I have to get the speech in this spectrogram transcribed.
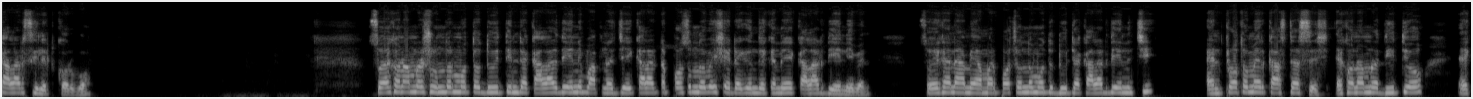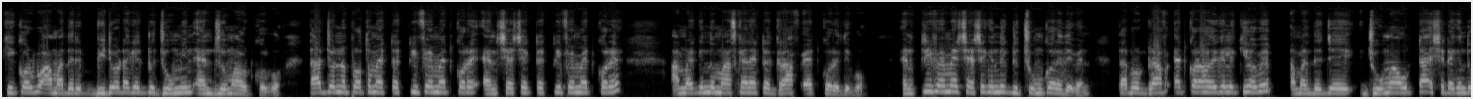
কালার সিলেক্ট করব। সো এখন আমরা সুন্দর মতো দুই তিনটা কালার দিয়ে নেব। আপনার যে কালারটা পছন্দ হবে, সেটা কিন্তু এখান থেকে কালার দিয়ে নেবেন। সো এখানে আমি আমার পছন্দ মতো দুইটা কালার দিয়ে নিচ্ছি। অ্যান্ড প্রথমের কাজটা শেষ। এখন আমরা দ্বিতীয় কি করব? আমাদের ভিডিওটাকে একটু zoom in and zoom out করব। তার জন্য প্রথমে একটা ক্রিফেম অ্যাড করে অ্যান্ড শেষে একটা ক্রিফেম অ্যাড করে আমরা কিন্তু মাঝখানে একটা গ্রাফ অ্যাড করে দিব। অ্যান্ড ক্রিফেমের শেষে কিন্তু একটু জুম করে দেবেন। তারপর গ্রাফ অ্যাড করা হয়ে গেলে কি হবে? আমাদের যে জুম আউটটা সেটা কিন্তু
